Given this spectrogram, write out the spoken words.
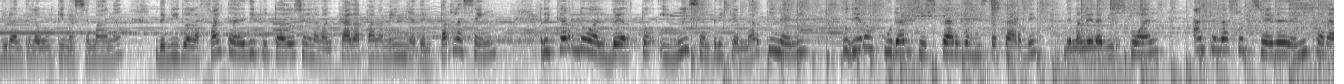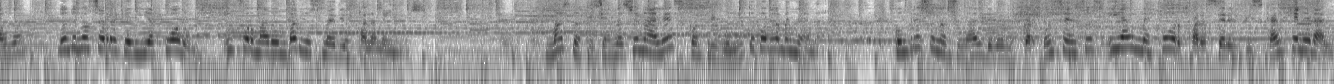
durante la última semana, debido a la falta de diputados en la bancada panameña del Parlacén, Ricardo Alberto y Luis Enrique Martinelli pudieron jurar sus cargos esta tarde de manera virtual ante la subsede de Nicaragua, donde no se requería quórum, informaron varios medios panameños. Más noticias nacionales con Tribunito por la Mañana. Congreso Nacional debe buscar consensos y al mejor para ser el fiscal general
